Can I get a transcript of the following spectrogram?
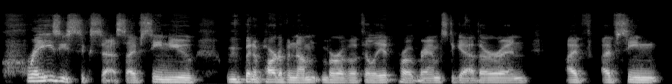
crazy success i've seen you we've been a part of a number of affiliate programs together and I've I've seen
